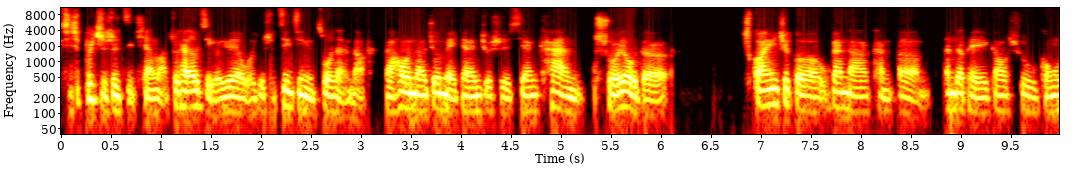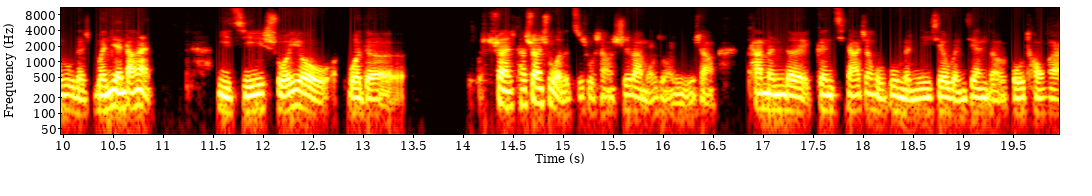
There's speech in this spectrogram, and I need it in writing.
其实不只是几天了，最开头几个月，我就是静静坐在那，然后呢，就每天就是先看所有的关于这个乌干达坎呃恩德培高速公路的文件档案，以及所有我的算它算是我的直属上司吧，某种意义上，他们的跟其他政府部门的一些文件的沟通啊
